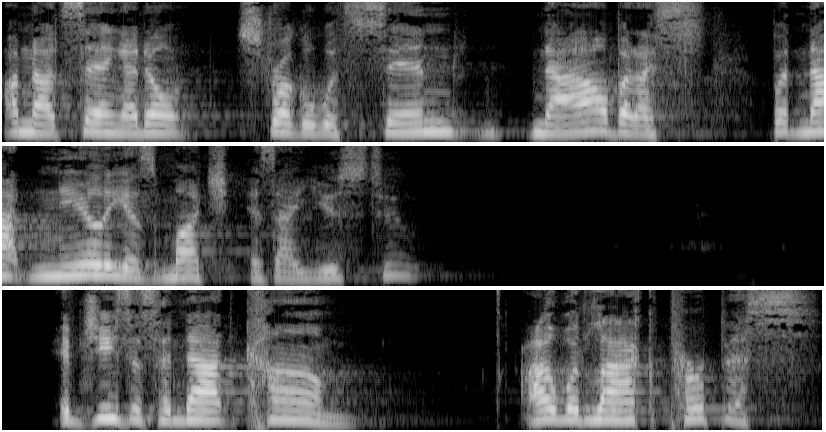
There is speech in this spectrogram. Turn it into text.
I'm not saying I don't struggle with sin now, but I, but not nearly as much as I used to. If Jesus had not come I would lack purpose.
